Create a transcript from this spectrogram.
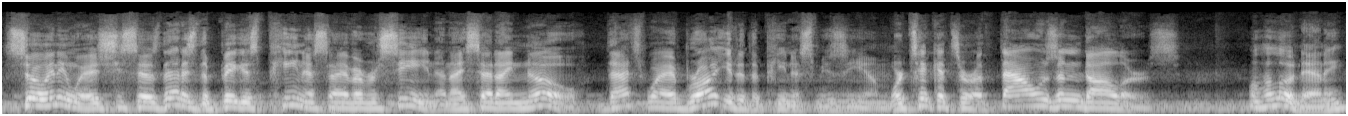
So, anyways, she says, That is the biggest penis I have ever seen. And I said, I know. That's why I brought you to the Penis Museum, where tickets are a $1,000. Well, hello, Danny.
